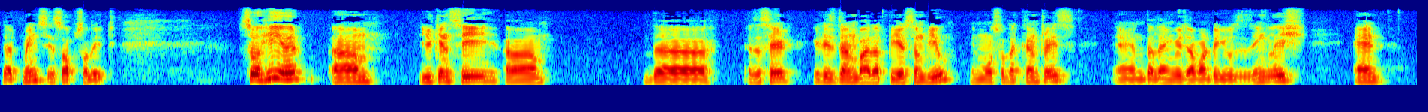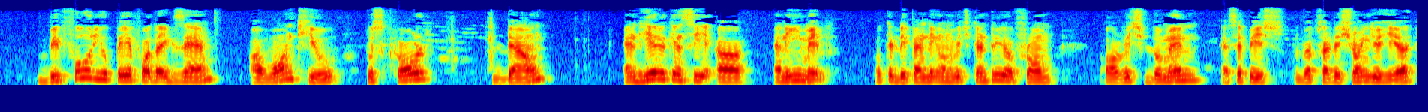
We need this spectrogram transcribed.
that means it's obsolete so here um, you can see um, the as I said it is done by the Pearson VUE in most of the countries and the language I want to use is English. And before you pay for the exam I want you to scroll down and here you can see uh, an email okay depending on which country you're from or which domain SAP website is showing you here.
